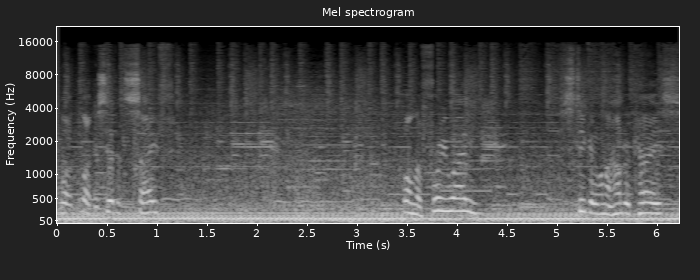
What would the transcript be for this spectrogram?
Like, like I said, it's safe. On the freeway, stick it on 100 Ks.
